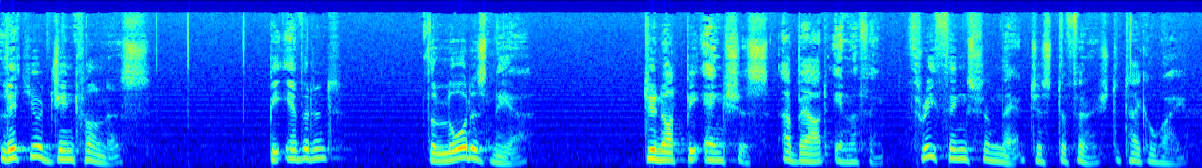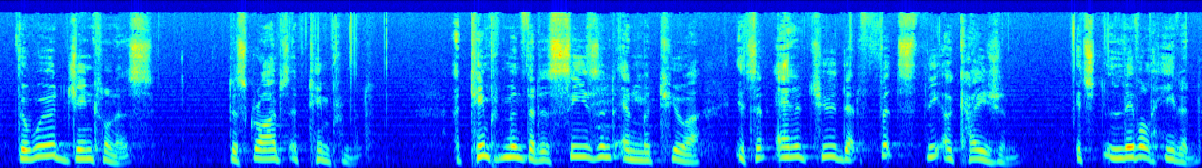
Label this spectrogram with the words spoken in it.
Let your gentleness be evident, the Lord is near. Do not be anxious about anything. Three things from that, just to finish, to take away. The word gentleness describes a temperament, a temperament that is seasoned and mature. It's an attitude that fits the occasion, it's level headed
